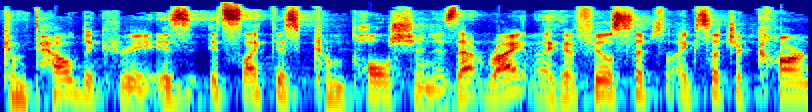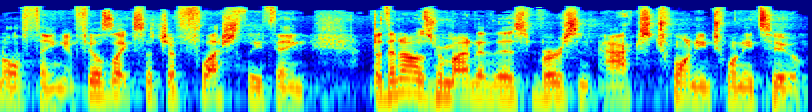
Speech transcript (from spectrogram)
compelled to create is it's like this compulsion is that right like it feels such like such a carnal thing it feels like such a fleshly thing but then i was reminded of this verse in acts 20 22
